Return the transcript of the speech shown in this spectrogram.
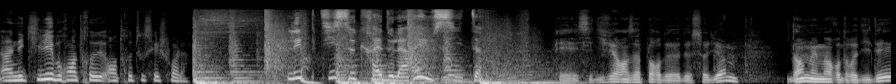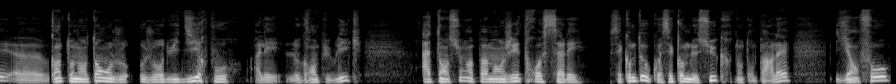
un équilibre entre, entre tous ces choix-là. Les petits secrets de la réussite. Et ces différents apports de, sodium, dans le même ordre d'idée, euh, quand on entend aujourd'hui dire pour, allez, le grand public, attention à pas manger trop salé. C'est comme tout, quoi. C'est comme le sucre dont on parlait il en faut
